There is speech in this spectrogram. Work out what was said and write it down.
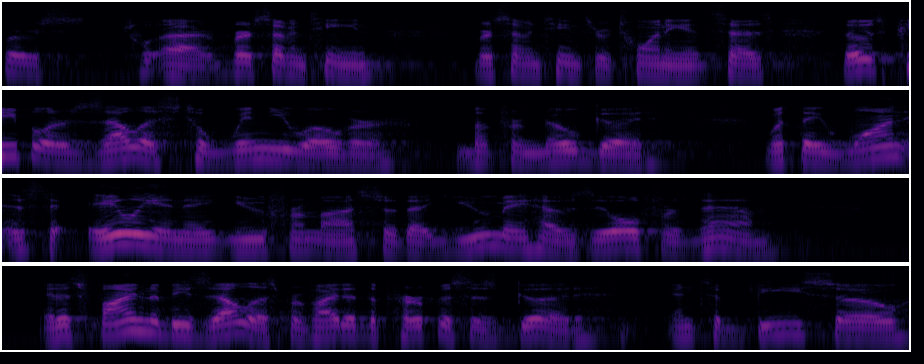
verse, uh, verse 17, verse 17 through 20. It says, Those people are zealous to win you over, but for no good. What they want is to alienate you from us so that you may have zeal for them. It is fine to be zealous, provided the purpose is good, and to be so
